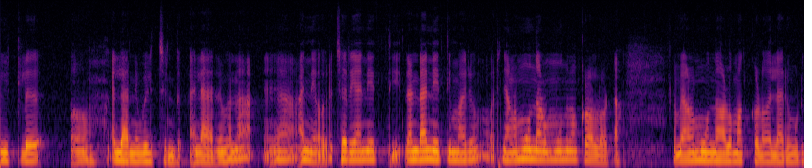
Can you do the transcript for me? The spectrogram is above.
വീട്ടിൽ എല്ലാവരെയും വിളിച്ചിട്ടുണ്ട് എല്ലാവരും പറഞ്ഞാൽ അന്യ ഒരു ചെറിയ അനിയത്തി രണ്ടനിയത്തിമാരും ഒരു ഞങ്ങൾ മൂന്നാളും മൂന്ന് മക്കളുള്ളോട്ടാ അപ്പോൾ ഞങ്ങൾ മൂന്നാളും മക്കളും എല്ലാവരും കൂടി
